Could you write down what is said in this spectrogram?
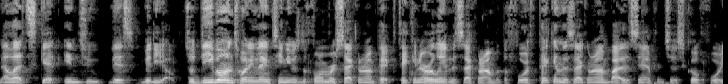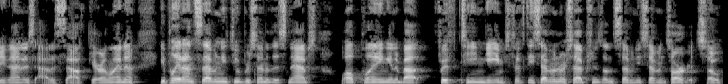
Now let's get into this video. So Deebo in 2019, he was the former second round pick, taken early in the second round with the fourth pick in the second round by the San Francisco 49ers out of South Carolina. He played on 72% of the snaps while playing in about 15 games, 57 receptions on 77 targets. So,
